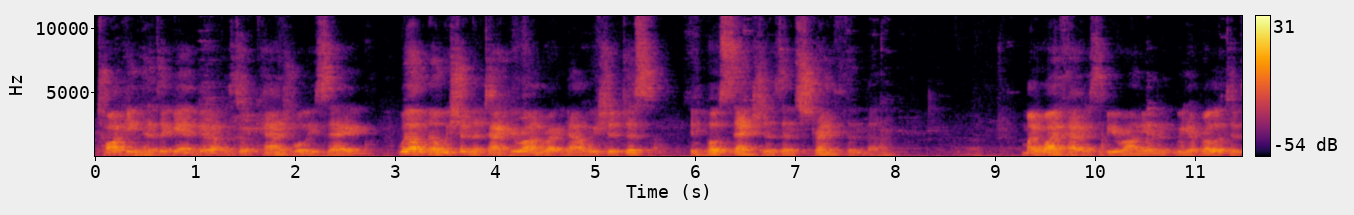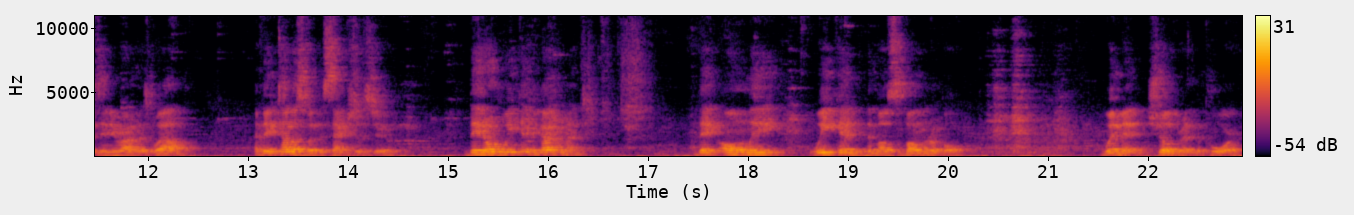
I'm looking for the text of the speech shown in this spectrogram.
talking heads again get up and so casually say, well, no, we shouldn't attack Iran right now. We should just impose sanctions and strengthen them. My wife happens to be Iranian, and we have relatives in Iran as well. And they tell us what the sanctions do. They don't weaken the government. They only weaken the most vulnerable women, children, the poor.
